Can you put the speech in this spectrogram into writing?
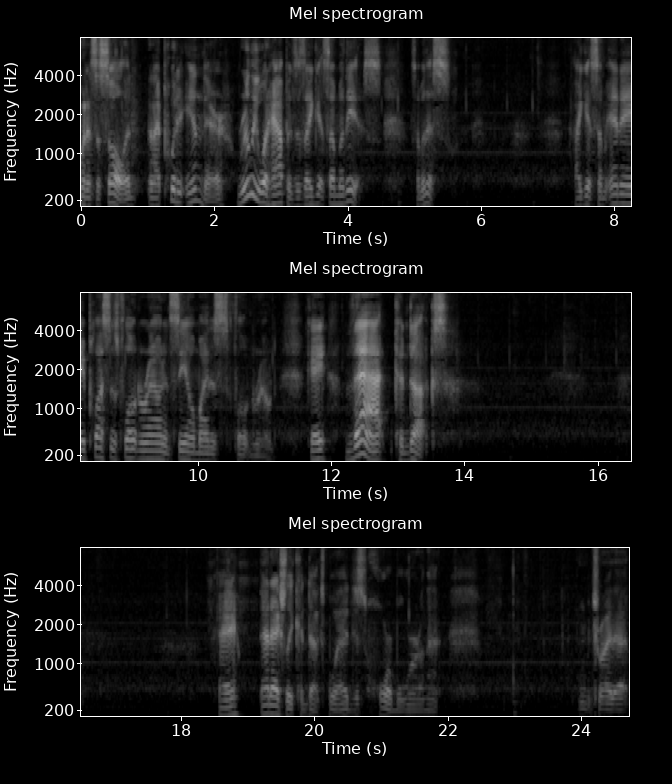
when it's a solid and I put it in there, really what happens is I get some of this, some of this. I get some Na pluses floating around and Cl minuses floating around. Okay, that conducts. Okay, that actually conducts. Boy, I just horrible word on that. Let me try that.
